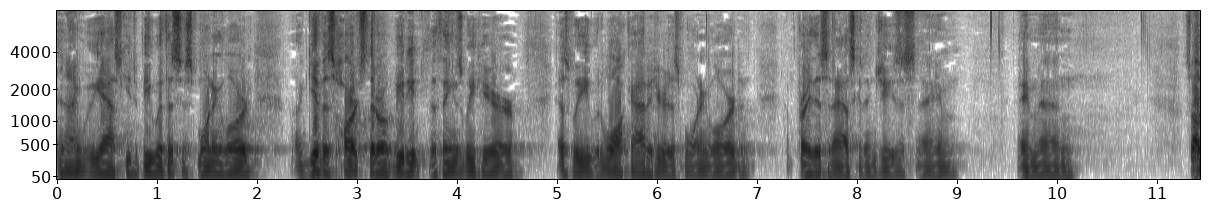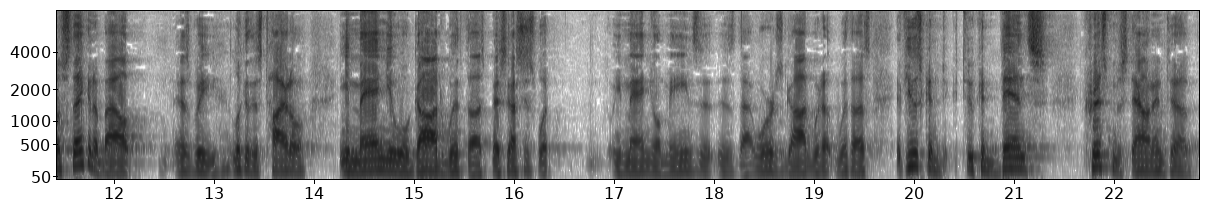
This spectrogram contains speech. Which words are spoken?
And I, we ask you to be with us this morning, Lord. Uh, give us hearts that are obedient to the things we hear as we would walk out of here this morning, Lord. And I pray this and ask it in Jesus' name. Amen. So I was thinking about, as we look at this title, Immanuel, God with us. Basically, that's just what Immanuel means, is that word's God with us. If you was to condense Christmas down into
